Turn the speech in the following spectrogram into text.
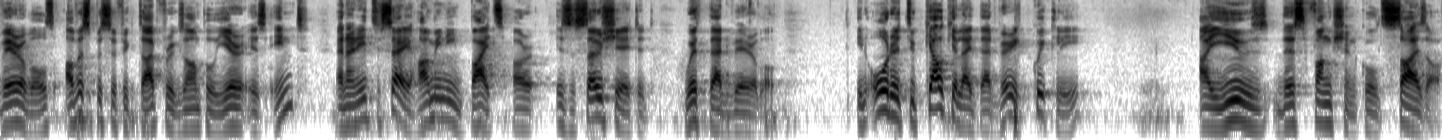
variables of a specific type. For example, here is int. And I need to say how many bytes are, is associated with that variable. In order to calculate that very quickly, I use this function called sizeof.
